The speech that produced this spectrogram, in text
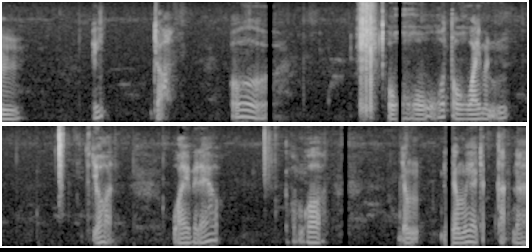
อืมเอ้ยจ้ะโอ้โอ้โหโตไวเหมือนยอด ไวไปแล้ว ผมก็ยังยังไม่อยากจะตัดนะ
